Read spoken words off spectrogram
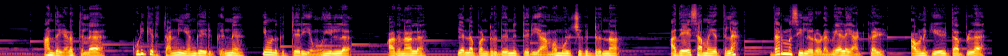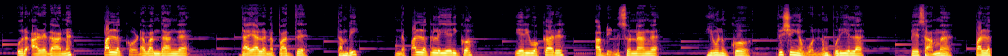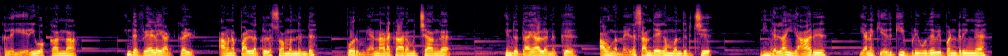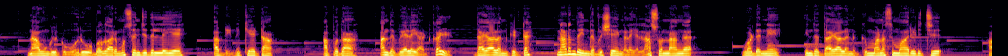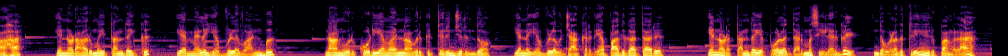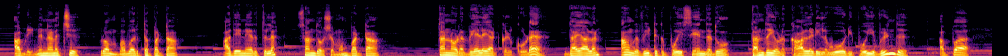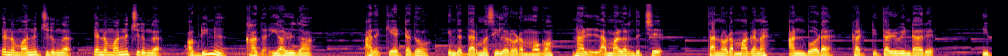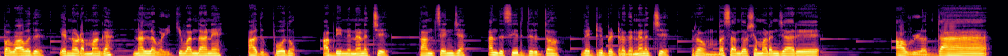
அந்த இடத்துல குடிக்கிற தண்ணி எங்கே இருக்குன்னு இவனுக்கு தெரியவும் இல்லை. அதனால என்ன பண்ணுறதுன்னு தெரியாமல் முழிச்சுக்கிட்டு இருந்தான். அதே சமயத்தில் தர்மசீலரோட வேலையாட்கள் அவனுக்கு இழுத்தாப்புல ஒரு அழகான பல்லக்கோட வந்தாங்க. தயாளனை பார்த்து தம்பி இந்த பல்லக்கில் ஏறிக்கோ ஏறி உக்காரு அப்படின்னு சொன்னாங்க. இவனுக்கோ விஷயம் ஒன்றும் புரியல. பேசாம பல்லக்கில் ஏறி உக்காந்தான். இந்த வேலையாட்கள் அவனை பல்லக்கில் சுமந்துண்டு பொறுமையா நடக்க ஆரம்பிச்சாங்க. இந்த தயாளனுக்கு அவங்க மேல சந்தேகம் வந்துடுச்சு. நீங்கெல்லாம் யாரு? எனக்கு எதுக்கு இப்படி உதவி பண்றீங்க? நான் உங்களுக்கு ஒரு உபகாரமும் செஞ்சதில்லையே அப்படின்னு கேட்டான். அப்போதான் அந்த வேலையாட்கள் தயாளன் கிட்ட நடந்த இந்த விஷயங்களை எல்லாம் சொன்னாங்க. உடனே இந்த தயாளனுக்கு மனசு மாறிடுச்சு. ஆஹா என்னோட அருமை தந்தைக்கு என் மேல எவ்வளவு அன்பு. நான் ஒரு கொடியவன் அவருக்கு தெரிஞ்சிருந்தோம் என்னை எவ்வளவு ஜாக்கிரதையா பாதுகாத்தாரு. என்னோட தந்தைய போல தர்மசீலர்கள் இந்த உலகத்திலையும் இருப்பாங்களா? அப்படின்னு நினைச்சு ரொம்ப வருத்தப்பட்டான். அதே நேரத்துல சந்தோஷமும் பட்டான். தன்னோட வேலையாட்கள் கூட தயாளன் அவங்க வீட்டுக்கு போய் சேர்ந்ததும் தந்தையோட காலடியில் ஓடி போய் விழுந்து அப்பா என்னை மன்னிச்சிடுங்க என்னை மன்னிச்சிடுங்க அப்படின்னு கதறி அழுதான். அதை கேட்டதும் இந்த தர்மசீலரோட முகம் நல்லா மலர்ந்துச்சு. தன்னோட மகனை அன்போட கட்டி தழுவிண்டாரு. இப்பவாவது என்னோட மகன் நல்ல வழிக்கு வந்தானே அது போதும் அப்படின்னு நினச்சி தான் செஞ்ச அந்த சீர்திருத்தம் வெற்றி பெற்றதை நினச்சி ரொம்ப சந்தோஷம் அடைஞ்சாரு. அவ்வளோதான்.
